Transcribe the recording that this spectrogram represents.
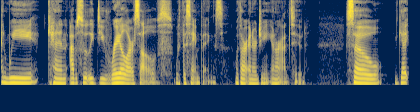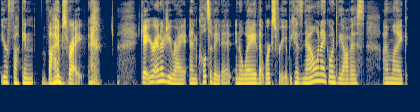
And we can absolutely derail ourselves with the same things, with our energy and our attitude. So get your fucking vibes right. get your energy right and cultivate it in a way that works for you. Because now when I go into the office, I'm like,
